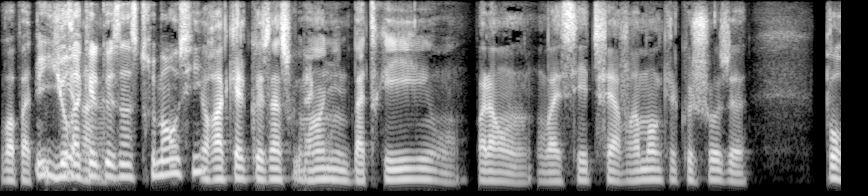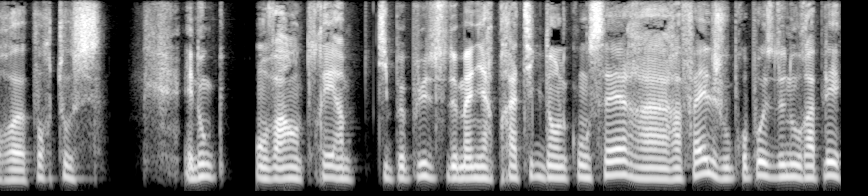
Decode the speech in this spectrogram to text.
on va pas. Il y aura hein. quelques instruments aussi. Il y aura quelques instruments, une batterie. voilà, on, on, va essayer de faire vraiment quelque chose pour pour tous. Et donc on va entrer un petit peu plus de manière pratique dans le concert. Euh, Raphaël, je vous propose de nous rappeler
